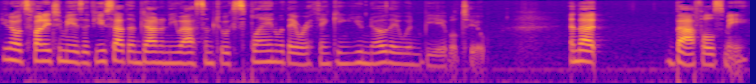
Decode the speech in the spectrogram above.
You know what's funny to me is if you sat them down and you asked them to explain what they were thinking, you know they wouldn't be able to. And that baffles me.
